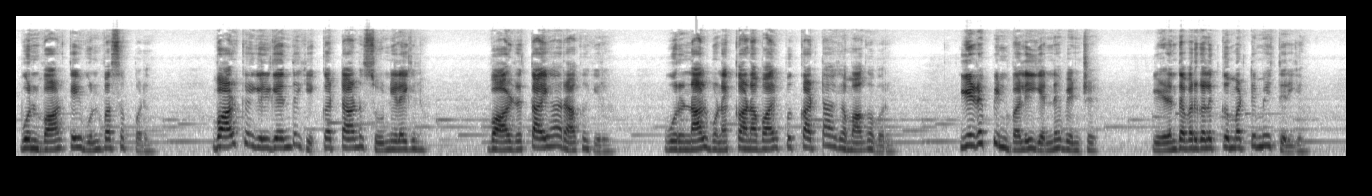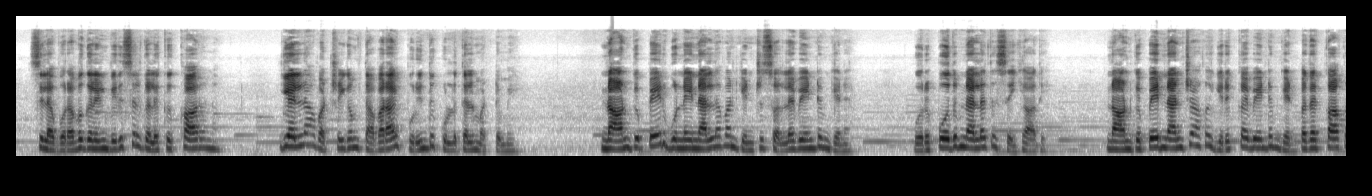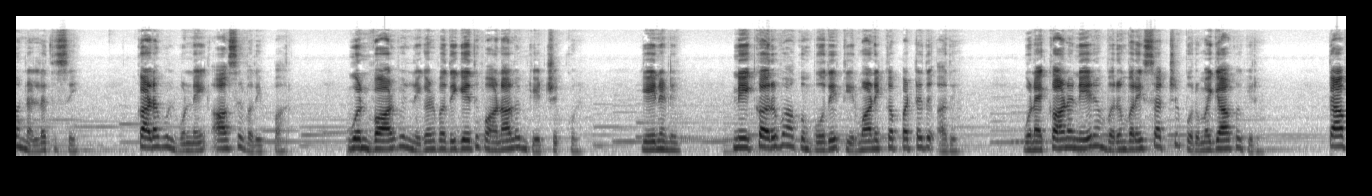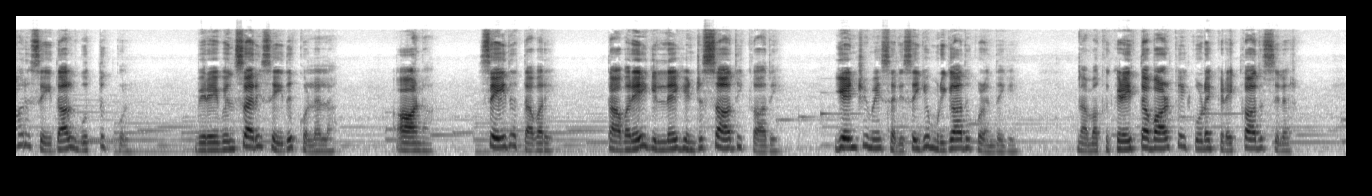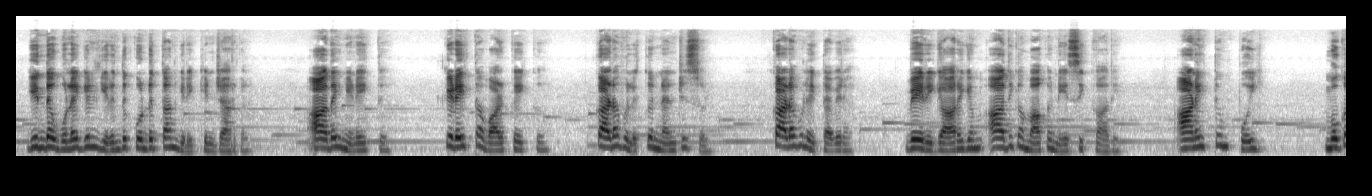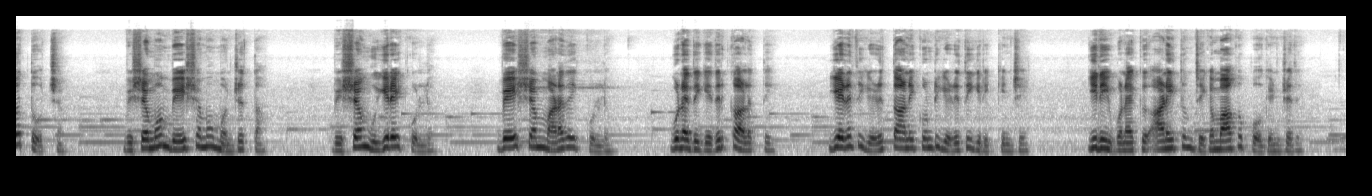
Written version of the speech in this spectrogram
உன் வாழ்க்கை உன்வசப்படும். வாழ்க்கையில் எந்த இக்கட்டான சூழ்நிலையிலும் வாழ தயாராக இரு. ஒரு நாள் உனக்கான வாய்ப்பு கட்டாயமாக வரும். இழப்பின் வலி என்னவென்று இழந்தவர்களுக்கு மட்டுமே தெரியும். சில உறவுகளின் விரிசல்களுக்கு காரணம் எல்லாவற்றையும் தவறாய் புரிந்து கொள்ளுதல் மட்டுமே. நான்கு பேர் உன்னை நல்லவன் என்று சொல்ல வேண்டும் என. ஒருபோதும் நல்லது செய்யாதே. நான்கு பேர் நன்றாக இருக்க வேண்டும் என்பதற்காக நல்லது செய். கடவுள் உன்னை ஆசிர்வதிப்பார். உன் வாழ்வில் நிகழ்வது எதுவானாலும் ஏற்றுக்கொள். ஏனெனில் நீ கருவாகும் போதே தீர்மானிக்கப்பட்டது அது. உனக்கான நேரம் வரும் வரை சற்று பொறுமையாக இரு. தவறு செய்தால் ஒத்துக்கொள். விரைவில் சரி செய்து கொள்ளலாம். ஆனால் செய்த தவறை தவறே இல்லை என்று சாதிக்காதே. என்றுமே சரி செய்ய முடியாத குழந்தையே. நமக்கு கிடைத்த வாழ்க்கை கூட கிடைக்காத சிலர். இந்த உலகில் இருந்து கொண்டுதான் இருக்கின்றார்கள். அதை நினைத்து கிடைத்த வாழ்க்கைக்கு கடவுளுக்கு நன்றி சொல். கடவுளை தவிர வேறு யாரையும் அதிகமாக நேசிக்காதே. அனைத்தும் பொய் முகத்தோற்றம். விஷமும் வேஷமும் ஒன்றுதான். விஷம் உயிரை கொள்ளும் வேஷம் மனதை கொள்ளும் உனது எதிர்காலத்தை எனது எழுத்தாணை கொண்டு எழுதியிருக்கின்றேன். இனி உனக்கு அனைத்தும் ஜெயமாகப் போகின்றது.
